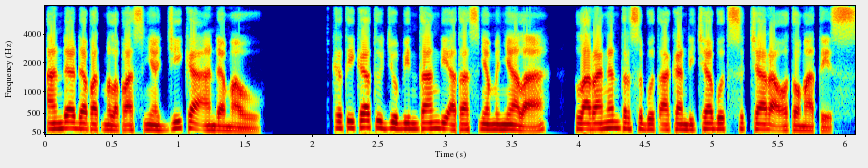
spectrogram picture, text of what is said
Anda dapat melepasnya jika Anda mau. Ketika tujuh bintang di atasnya menyala, larangan tersebut akan dicabut secara otomatis.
